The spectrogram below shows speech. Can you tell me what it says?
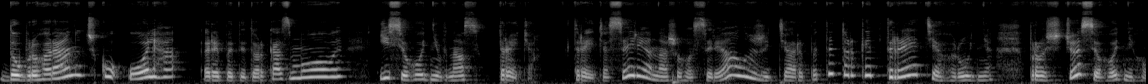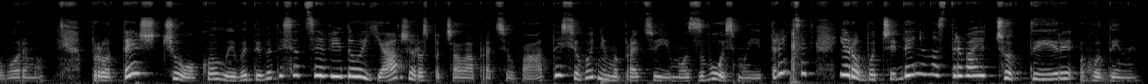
Доброго раночку, Ольга, репетиторка з мови. І сьогодні в нас третя. Третя серія нашого серіалу Життя репетиторки 3 грудня. Про що сьогодні говоримо? Про те, що коли ви дивитеся це відео, я вже розпочала працювати. Сьогодні ми працюємо з 8.30 і робочий день у нас триває 4 години.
